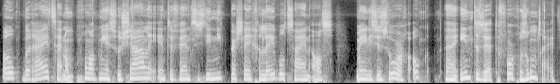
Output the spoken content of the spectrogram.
ook bereid zijn om gewoon wat meer sociale interventies die niet per se gelabeld zijn als medische zorg ook uh, in te zetten voor gezondheid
